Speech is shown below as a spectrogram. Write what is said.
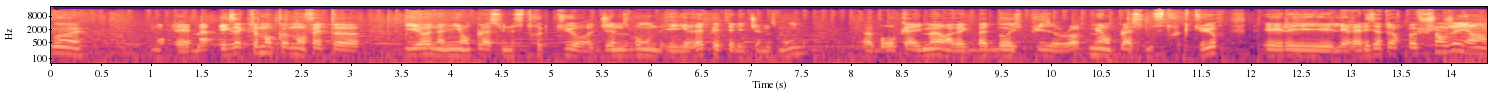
Ouais. Et bah, exactement comme en fait euh, Ion a mis en place une structure James Bond et il répétait les James Bond. euh, Brockheimer avec Bad Boys puis The Rock met en place une structure et les, les réalisateurs peuvent changer. Hein.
